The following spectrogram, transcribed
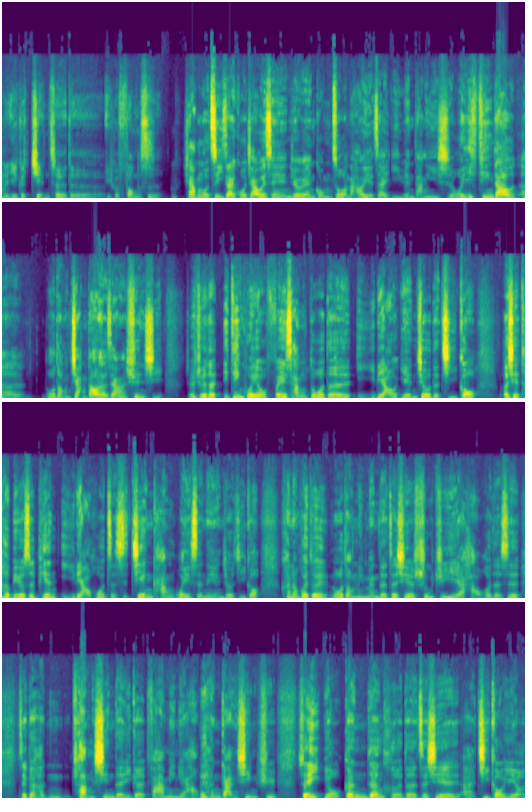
的一个检测的一个方式。像我自己在国家卫生研究院工作，然后也在医院当医师，我一听到呃罗董讲到的这样的讯息，就觉得一定会有非常多的医疗研究的机构，而且特别又是偏医疗或者是健康卫生的研究机构，可能会对罗董你们的这些数据也好，或者是这个很创新的一个发明也好，会很感兴趣。所以有跟任何的这些呃机构也有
